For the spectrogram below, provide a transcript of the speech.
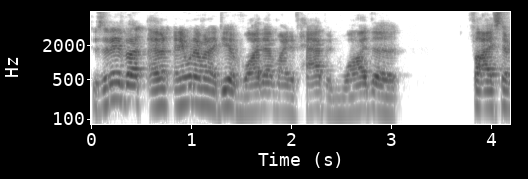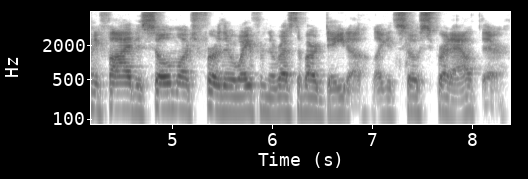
Does anyone anyone have an idea of why that might have happened? Why the 575 is so much further away from the rest of our data? Like it's so spread out there.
